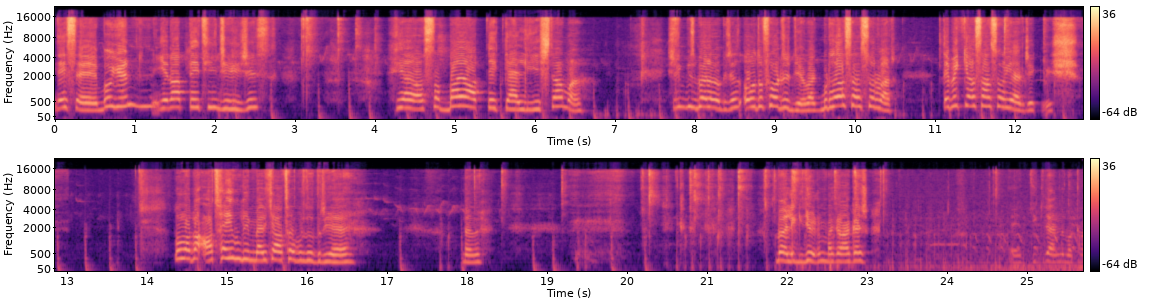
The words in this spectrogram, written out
Neyse bugün yeni update'i inceleyeceğiz. Ya aslında bayağı update geldi işte ama. Şimdi biz böyle bakacağız. Orada Forger diyor. Bak burada asansör var. Demek ki asansör gelecekmiş. Valla ben atayı bulayım. Belki ata buradadır ya. Tabii. Böyle gidiyorum. Bakın arkadaş. Evet yüklendi bakın.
